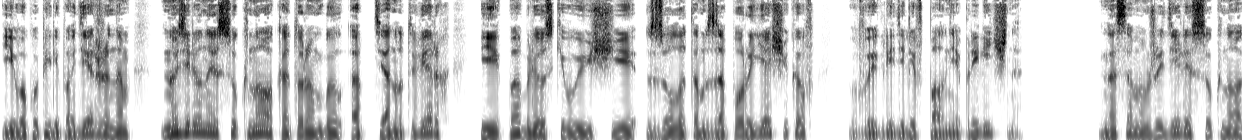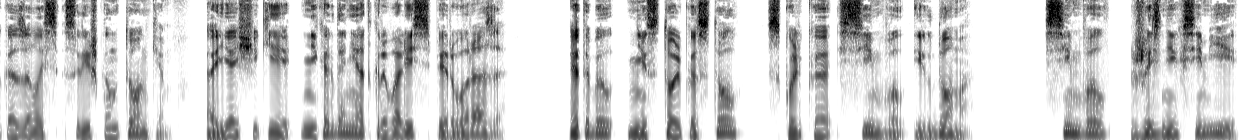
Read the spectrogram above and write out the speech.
Его купили подержанным, но зеленое сукно, которым был обтянут верх, и поблескивающие золотом запоры ящиков выглядели вполне прилично. На самом же деле сукно оказалось слишком тонким, а ящики никогда не открывались с первого раза. Это был не столько стол, сколько символ их дома. Символ жизни их семьи,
